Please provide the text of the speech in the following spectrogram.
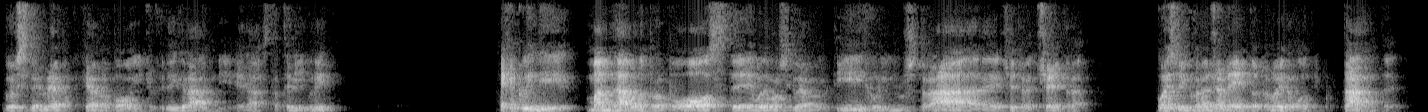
grossi dell'epoca, che erano poi i Giochi dei Grandi e la State Libri, e che quindi mandavano proposte, volevano scrivere articoli, illustrare, eccetera, eccetera. Questo incoraggiamento per noi era molto importante.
